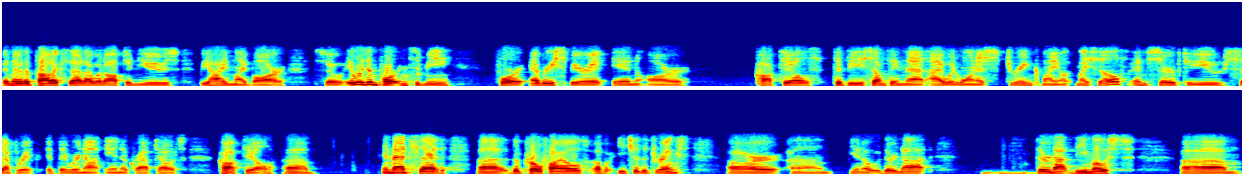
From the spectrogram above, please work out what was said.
and they're the products that I would often use behind my bar. So it was important to me for every spirit in our cocktails to be something that I would want to drink my myself and serve to you separate if they were not in a craft house cocktail. Um, and that said, uh, the profiles of each of the drinks are, um, you know, they're not they're not the most um,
